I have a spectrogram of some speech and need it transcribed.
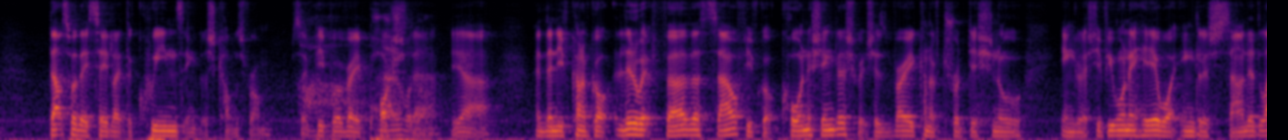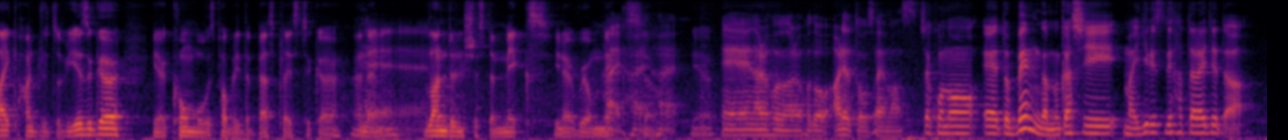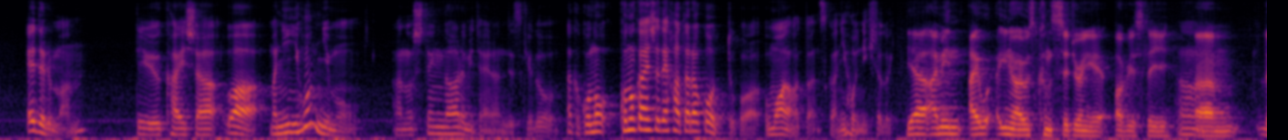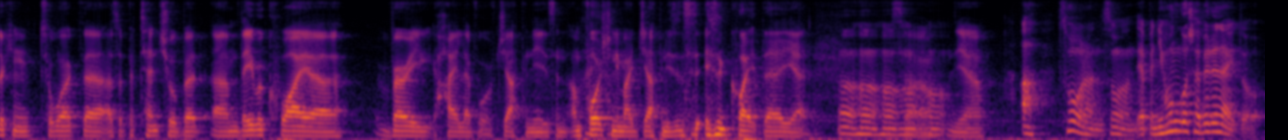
that's where they say like the Queen's English comes from. So people are very posh there. Yeah. And then you've kind of got a little bit further south, you've got Cornish English, which is very kind of traditional English. If you want to hear what English sounded like hundreds of years ago, you know, Cornwall is probably the best place to go. And then. London's just a mix, you know, real mix. Hi, hi, so, hi. yeah. えー、なるほどなるほどありがとうございますじゃあこの、えー、とベンが昔、まあ、イギリスで働いてたエデルマンっていう会社は、まあ、日本にもあの支店があるみたいなんですけどなんかこのこの会社で働こうとかは思わなかったんですか日本に来た時 Yeah, I mean, I you know I was considering it, obviously, Oh. um, looking to work there as a potential, but um, they require very high level of Japanese, and unfortunately, my Japanese isn't, quite there yet. うんうんうんうんうん So yeah, あそうなんだそうなんだやっぱ日本語喋れないと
